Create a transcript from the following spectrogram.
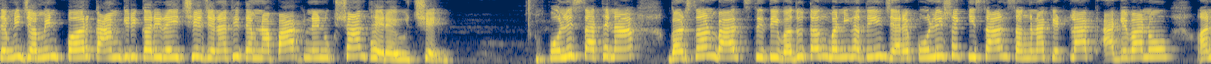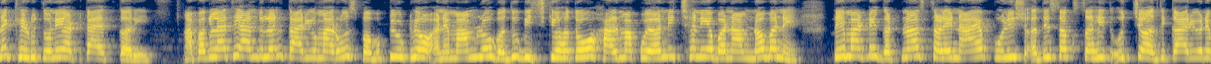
તેમની જમીન પર કામગીરી કરી રહી છે, જેનાથી તેમના પાકને નુકસાન થઈ રહ્યું છે. પોલીસ સાથેના ઘર્ષણ બાદ સ્થિતિ વધુ તંગ બની હતી, જ્યારે પોલીસે કિસાન સંઘના કેટલાક આગેવાનો અને ખેડૂતોની અટકાયત કરી. આ પગલાંથી આંદોલનકારીઓમાં રોષ ભભૂકી ઉઠ્યો અને મામલો વધુ બીચક્યો હતો. હાલમાં કોઈ અનિચ્છનીય બનાવ ન બને તે માટે ઘટના સ્થળે નાયબ પોલીસ અધિક્ષક સહિત ઉચ્ચ અધિકારીઓને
